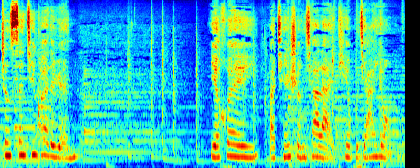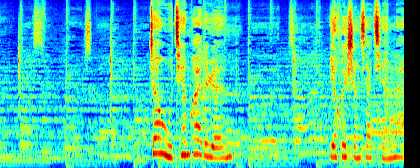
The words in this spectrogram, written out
挣三千块的人。也会把钱省下来贴补家用。挣五千块的人也会省下钱来，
